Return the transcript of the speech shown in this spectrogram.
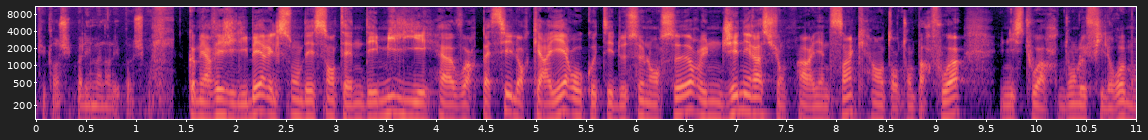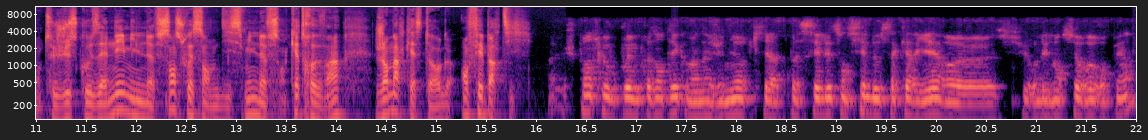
que quand je suis pas les mains dans les poches. Quoi. Comme Hervé Gilibert, ils sont des centaines, des milliers à avoir passé leur carrière aux côtés de ce lanceur, une génération Ariane 5, entend-on parfois, une histoire dont le fil remonte jusqu'aux années 1970-1980. Jean-Marc Astorg en fait partie. Je pense que vous pouvez me présenter comme un ingénieur qui a passé l'essentiel de sa carrière euh, sur les lanceurs européens.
